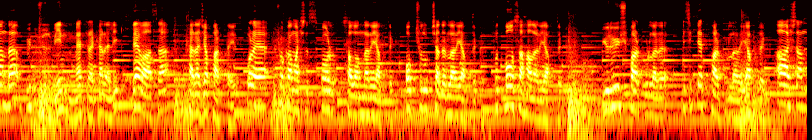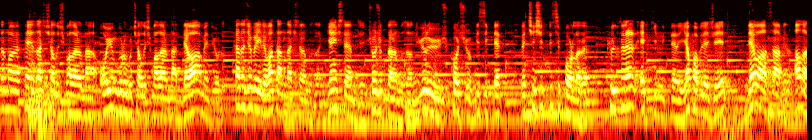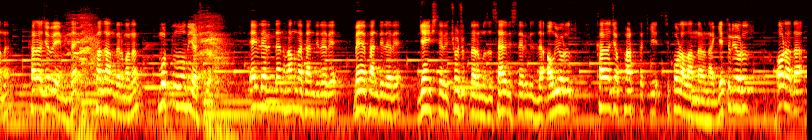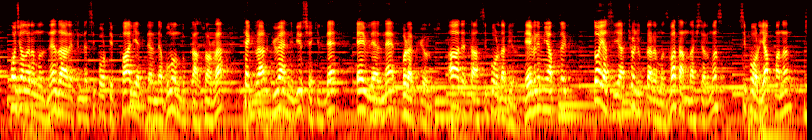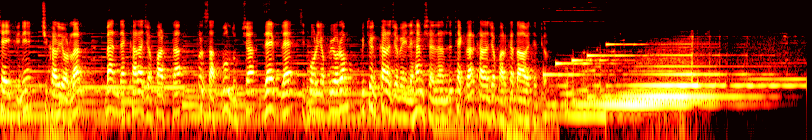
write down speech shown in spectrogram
anda 300 bin metrekarelik devasa Karaca Park'tayız. Buraya çok amaçlı spor salonları yaptık. Okçuluk çadırları yaptık. Futbol sahaları yaptık. Yürüyüş parkurları, bisiklet parkurları yaptık. Ağaçlandırma ve peyzaj çalışmalarına, oyun grubu çalışmalarına devam ediyoruz. Karacabeyli vatandaşlarımızın, gençlerimizin, çocuklarımızın yürüyüş, koşu, bisiklet ve çeşitli sporları, kültürel etkinlikleri yapabileceği devasa bir alanı Karacabeyimize kazandırmanın mutluluğunu yaşıyoruz. Evlerinden hanımefendileri, beyefendileri, gençleri, çocuklarımızı servislerimizle alıyoruz. Karaca Park'taki spor alanlarına getiriyoruz. Orada hocalarımız nezaretinde sportif faaliyetlerinde bulunduktan sonra tekrar güvenli bir şekilde evlerine bırakıyoruz. Adeta sporda bir devrim yaptık. Doyasıya çocuklarımız, vatandaşlarımız spor yapmanın keyfini çıkarıyorlar. Ben de Karaca Park'ta fırsat buldukça zevkle spor yapıyorum. Bütün Karacabeyli hemşerilerimizi tekrar Karaca Park'a davet ediyorum.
